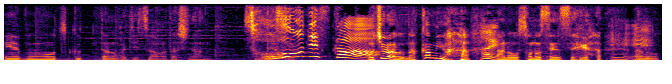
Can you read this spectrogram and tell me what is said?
英文を作ったのが実は私なんそうですか。もちろんあの中身は、はい、あのその先生が、え、あの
